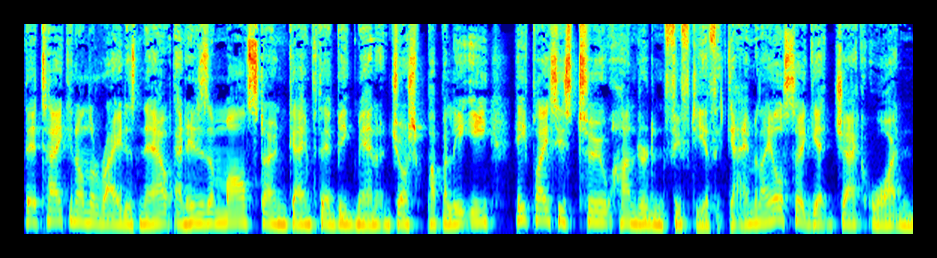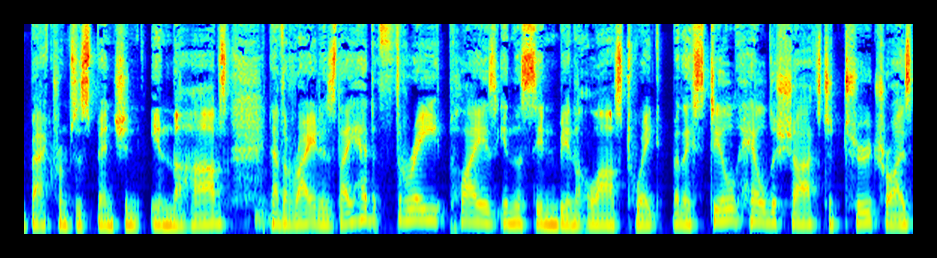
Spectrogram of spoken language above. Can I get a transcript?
They're taking on the Raiders now, and it is a milestone game for their big man, Josh Papali'i. He plays his 250th game, and they also get Jack Wighton back from suspension in the halves. Now, the Raiders, they had three players in the sin bin last week, but they still held the Sharks to two tries.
